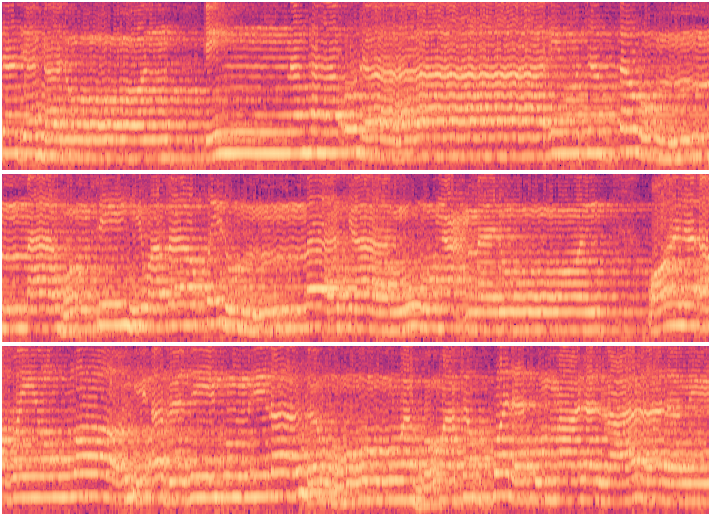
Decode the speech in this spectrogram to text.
تجهلون. إن هؤلاء متبر ما هم فيه وباطل ما كانوا يعملون. قال أغير الله أبغيكم إلها وهو فضلكم على العالمين.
